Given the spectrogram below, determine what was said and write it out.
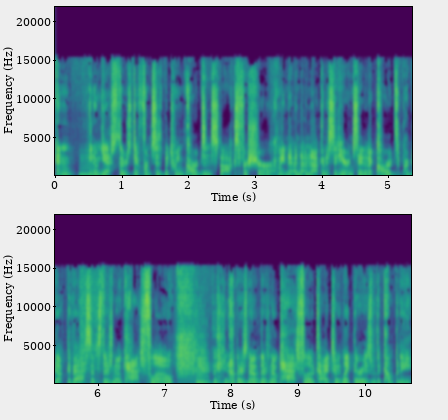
And you know mm-hmm. yes there's differences between cards and stocks for sure. I mean i'm not going to sit here and say that a card's a productive asset. There's no cash flow mm. you know there's no there's no cash flow tied to it like there is with a company.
